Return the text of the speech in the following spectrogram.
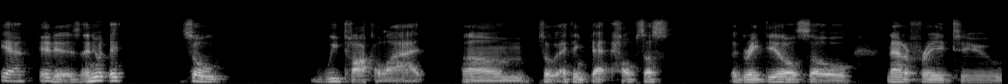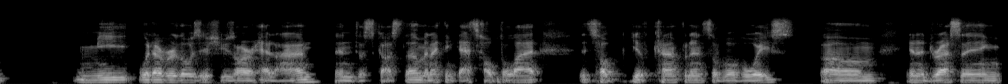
Yeah, it is. And it, so we talk a lot. Um, so I think that helps us a great deal. So not afraid to meet whatever those issues are head on and discuss them. And I think that's helped a lot. It's helped give confidence of a voice um, in addressing,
